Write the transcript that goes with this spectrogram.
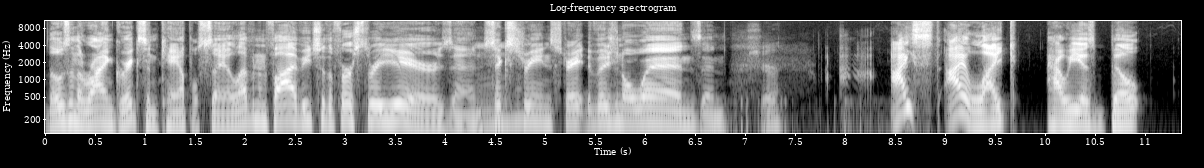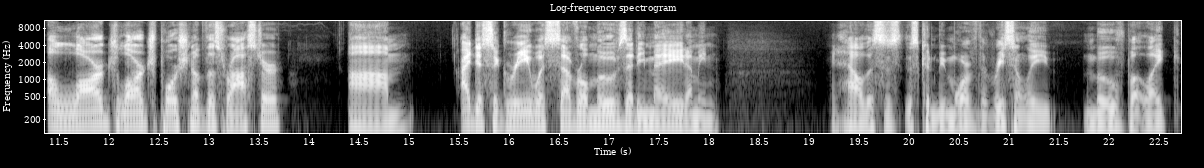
those in the Ryan Grigson camp will say 11 and 5 each of the first 3 years and 16 straight divisional wins and Sure. I I like how he has built a large large portion of this roster. Um I disagree with several moves that he made. I mean I mean hell, this is this couldn't be more of the recently move, but like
